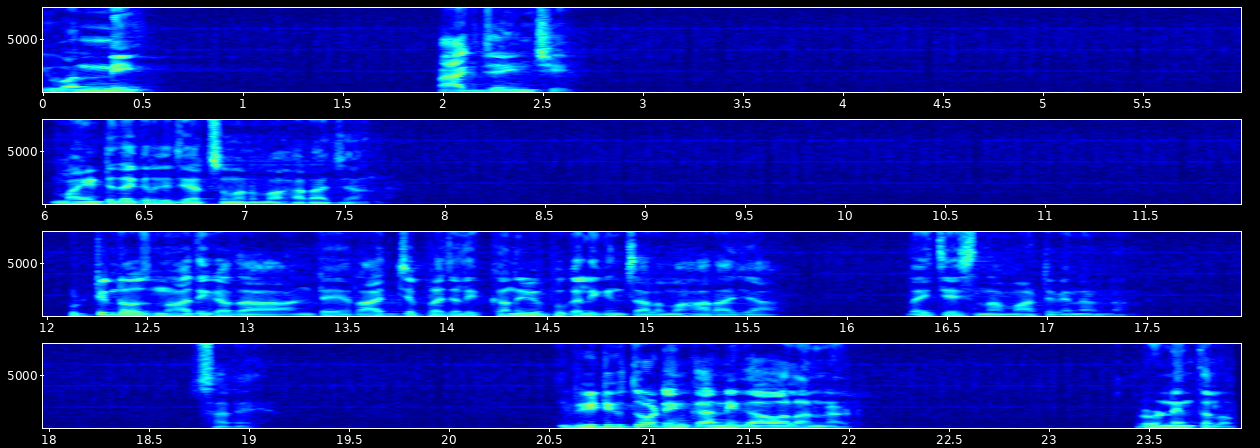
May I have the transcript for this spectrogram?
ఇవన్నీ ప్యాక్ చేయించి మా ఇంటి దగ్గరికి చేర్చమని మహారాజా పుట్టినరోజు నాది కదా అంటే రాజ్య ప్రజలకి కనువిప్పు కలిగించాలి మహారాజా? దయచేసి నా మాట వినండి సరే. వీటికి తోటి ఇంకా అన్ని కావాలన్నాడు. రెండింతలో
